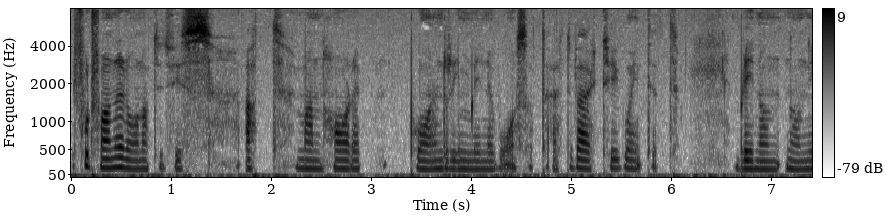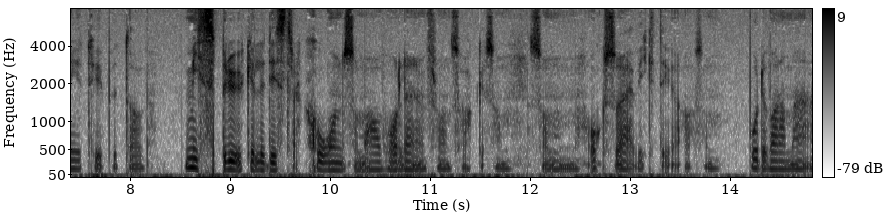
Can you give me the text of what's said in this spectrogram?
Fortfarande då naturligtvis att man har det på en rimlig nivå så att det är ett verktyg och inte ett, blir någon, någon ny typ av missbruk eller distraktion som avhåller en från saker som, som också är viktiga och som borde vara med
